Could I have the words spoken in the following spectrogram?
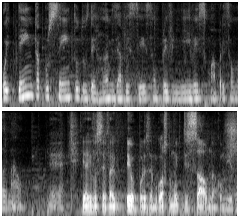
80% dos derrames e AVC são preveníveis com a pressão normal. É. E aí você vai. Eu, por exemplo, gosto muito de sal na comida.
